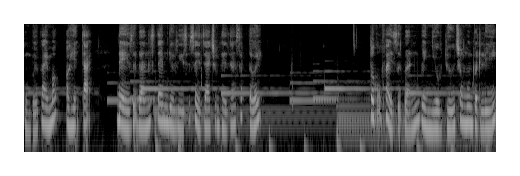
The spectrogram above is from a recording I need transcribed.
cùng với vài mốc ở hiện tại để dự đoán xem điều gì sẽ xảy ra trong thời gian sắp tới. Tôi cũng phải dự đoán về nhiều thứ trong môn vật lý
